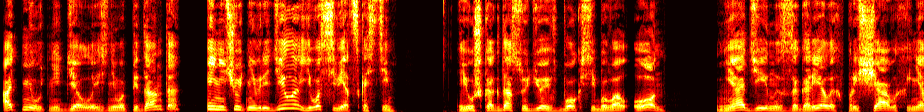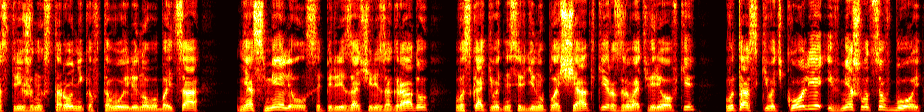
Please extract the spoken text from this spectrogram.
отнюдь не делала из него педанта и ничуть не вредила его светскости. И уж когда судьей в боксе бывал он, ни один из загорелых, прыщавых и неостриженных сторонников того или иного бойца не осмеливался перелезать через ограду, выскакивать на середину площадки, разрывать веревки, вытаскивать колья и вмешиваться в бой,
